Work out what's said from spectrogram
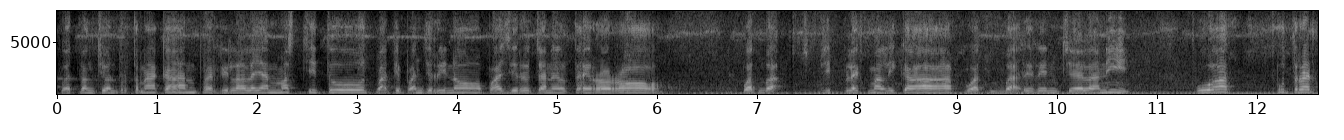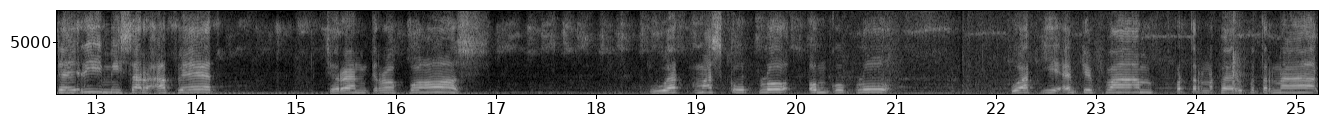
Buat Bang John Peternakan, Ferdi Lalayan Mas Citut, Pak Dipanjerino, Pak Zero Channel Teroro, buat Mbak Black Malika buat Mbak Ririn Jelani. Buat Putra Dairi Misar Abed. Jaran Keropos buat Mas Koplo Om Koplo. Buat YMD Farm peternak baru peternak.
